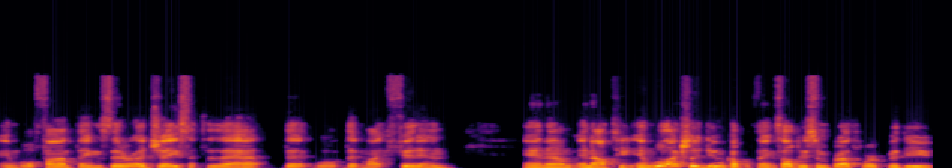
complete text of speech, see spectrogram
and we'll find things that are adjacent to that that will that might fit in. And um, and I'll teach, and we'll actually do a couple things. I'll do some breath work with you.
